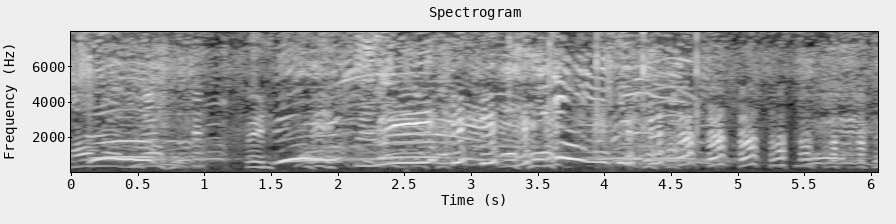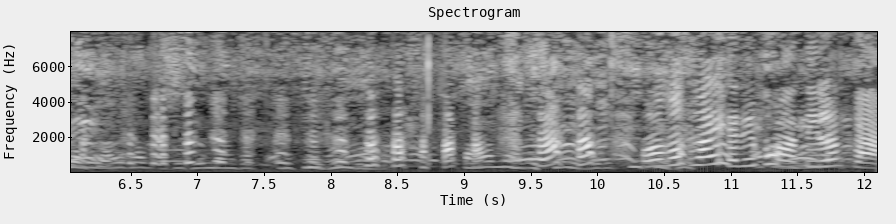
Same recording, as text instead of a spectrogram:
ตามแล้วเนี่ยนี่นี่นี่พวกเราครับอาจจะเสียงดังครับลูกพี่เพื่อนครับป้าแม่ไอ้ที่โอ้ก็เคยเห็นที่พอตีลังกา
